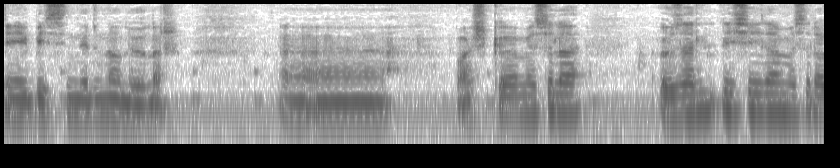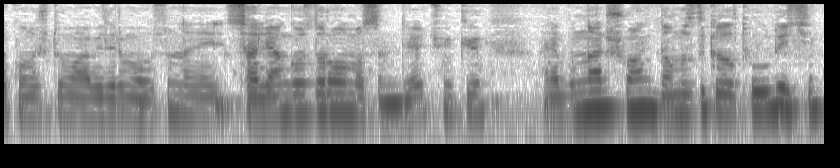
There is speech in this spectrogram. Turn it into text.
e, besinlerini alıyorlar. E, başka mesela özellikle şeyler mesela konuştuğum abilerim olsun hani salyangozlar olmasın diyor. Çünkü hani bunlar şu an damızlık altı olduğu için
